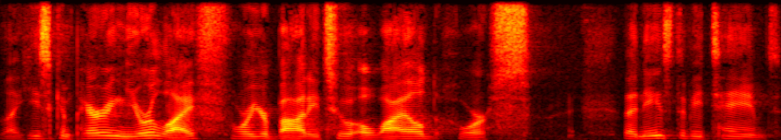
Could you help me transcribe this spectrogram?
Like he's comparing your life or your body to a wild horse that needs to be tamed.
